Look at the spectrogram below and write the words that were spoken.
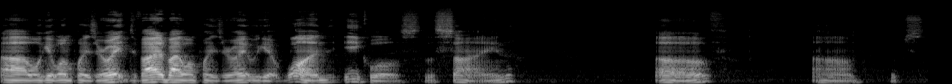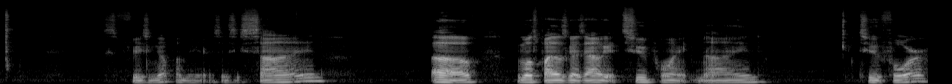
uh, we'll get 1.08. Divided by 1.08, we get 1 equals the sine of, um, oops, freezing up on me here. So this is sine of, we multiply those guys out, we get 2.924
